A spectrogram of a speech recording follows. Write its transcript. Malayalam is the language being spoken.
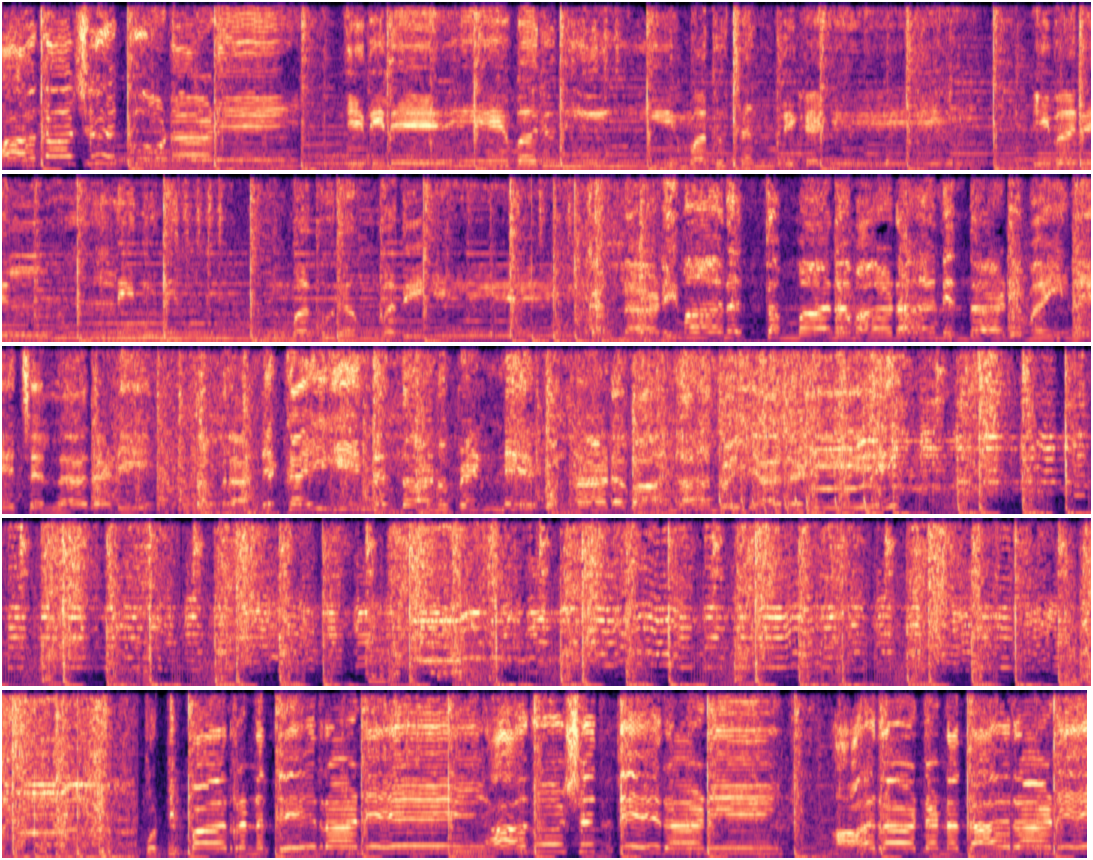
ആകാശ കൂടാണേ ഇതിലേ വരു നീ മധുചന്ദ്രികയേ. ഇവരിൽ ഇനി നിൻ മധുരം മതിയേ. കണ്ണാടി മാനത്തമ്മാനമാടാൻ എന്താടി? മൈനെ ചെല്ലാതടി. തമ്പ്രാന്റെ കൈയിൽ എന്താണ് പെണ്ണെ? പൊന്നാട വാങ്ങാൻ വയ്യാതടി. പൊട്ടിപ്പാറണ തേരാണേ ആഘോഷത്തേരാണേ ആരാടണ ധാരാണേ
